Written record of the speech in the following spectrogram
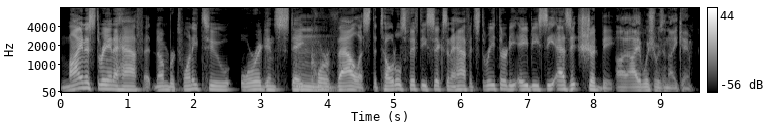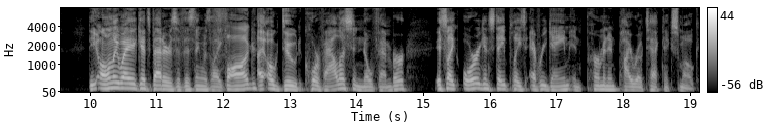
minus three and a half at number 22 Oregon State, Mm. Corvallis. The total's 56 and a half. It's 330 ABC as it should be. Uh, I wish it was a night game. The only way it gets better is if this thing was like, Fog. I, oh, dude, Corvallis in November. It's like Oregon State plays every game in permanent pyrotechnic smoke.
